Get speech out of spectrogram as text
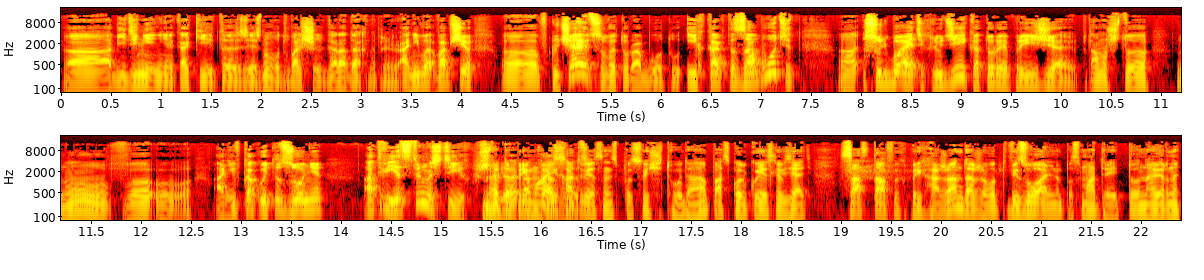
э, объединения какие-то здесь, ну вот в больших городах, например? Они вообще э, включаются в эту работу? Их как-то заботит э, судьба этих людей, которые приезжают? Потому что ну, в, э, они в какой-то зоне ответственности их, что Но ли, Это прямая их ответственность по существу, да, поскольку если взять состав их прихожан, даже вот визуально посмотреть, то, наверное,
